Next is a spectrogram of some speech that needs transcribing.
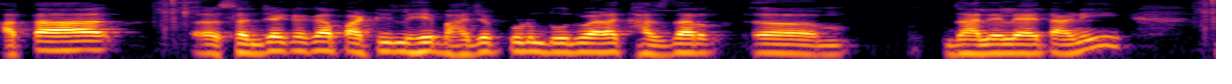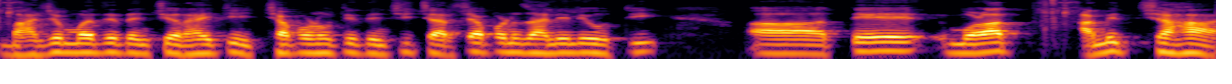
आता संजय काका पाटील हे भाजपकडून दोन वेळा खासदार झालेले आहेत आणि भाजपमध्ये त्यांची राहायची इच्छा पण होती त्यांची चर्चा पण झालेली होती. ते मुळात अमित शहा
